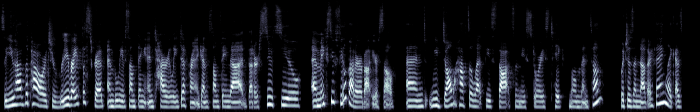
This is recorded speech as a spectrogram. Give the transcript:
So you have the power to rewrite the script and believe something entirely different. Again, something that better suits you and makes you feel better about yourself. And we don't have to let these thoughts and these stories take momentum which is another thing. Like, as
